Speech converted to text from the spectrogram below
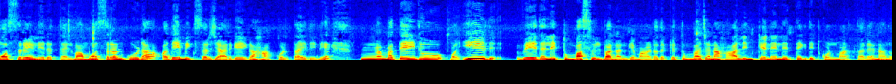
ಮೊಸರು ಏನಿರುತ್ತೆ ಅಲ್ವಾ ಮೊಸರನ್ನು ಕೂಡ ಅದೇ ಮಿಕ್ಸರ್ ಜಾರ್ಗೆ ಈಗ ಹಾಕ್ಕೊಳ್ತಾ ಇದ್ದೀನಿ. ಮತ್ತೆ ಇದು ಈ ವೇದಲ್ಲಿ ತುಂಬ ಸುಲಭ ನನಗೆ ಮಾಡೋದಕ್ಕೆ. ತುಂಬ ಜನ ಹಾಲಿನ ಕೆನೆನೇ ತೆಗೆದಿಟ್ಕೊಂಡು ಮಾಡ್ತಾರೆ. ನಾನು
